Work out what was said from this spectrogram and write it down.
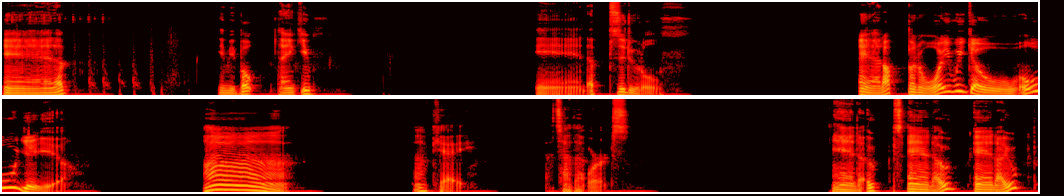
And up. Give me boat. Thank you. And up the doodle. And up and away we go. Oh, yeah. Ah. Okay. That's how that works. And oops, and oop, and oop.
